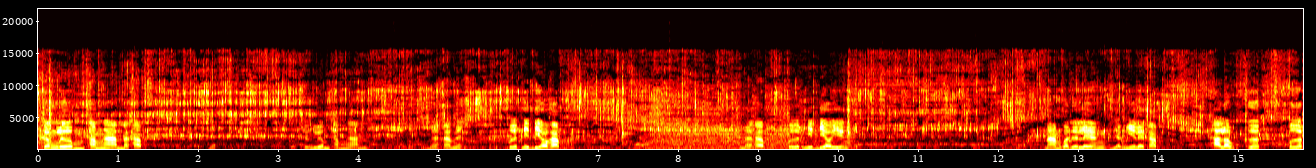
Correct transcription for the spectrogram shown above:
เครื่องเริ่มทำงานนะครับ เนี่ยเครื่องเริ่มทำงานเห็นไหมครับเนี่ยเปิดนิดเดียวครับเห็นไหมครับ เปิดนิดเดียวเอง น้ำก็จะแรงอย่างนี้เลยครับ ถ้าเราเกิดเปิด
